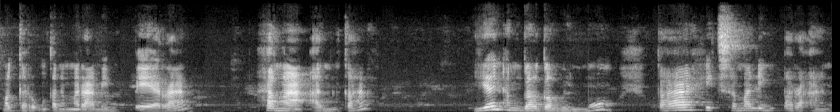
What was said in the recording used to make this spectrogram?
magkaroon ka ng maraming pera, hangaan ka, yan ang gagawin mo kahit sa maling paraan.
